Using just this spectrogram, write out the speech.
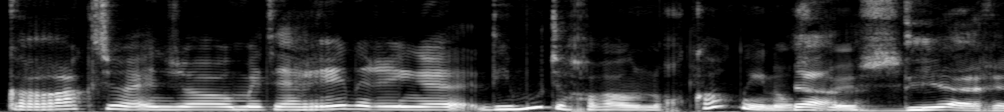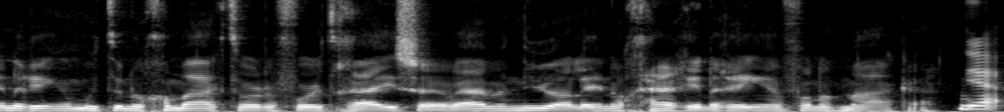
karakter en zo, met herinneringen, die moeten gewoon nog komen in onze Ja, bus. die herinneringen moeten nog gemaakt worden voor het reizen. We hebben nu alleen nog herinneringen van het maken. Ja,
